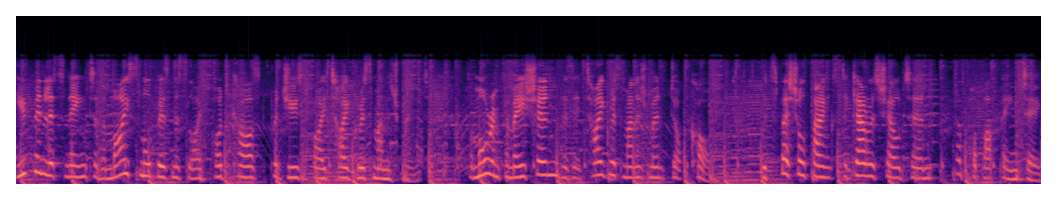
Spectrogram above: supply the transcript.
You've been listening to the My Small Business Life podcast produced by Tigris Management. For more information, visit tigrismanagement.com with special thanks to Gareth Shelton of Pop Up Painting.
